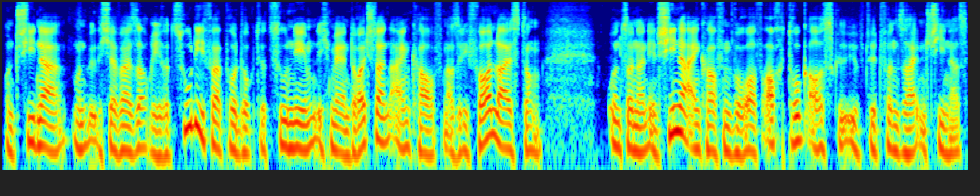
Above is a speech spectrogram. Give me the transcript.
und China und möglicherweise auch ihre Zulieferprodukte zunehmend nicht mehr in Deutschland einkaufen, also die Vorleistung, und sondern in China einkaufen, worauf auch Druck ausgeübt wird von Seiten Chinas.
